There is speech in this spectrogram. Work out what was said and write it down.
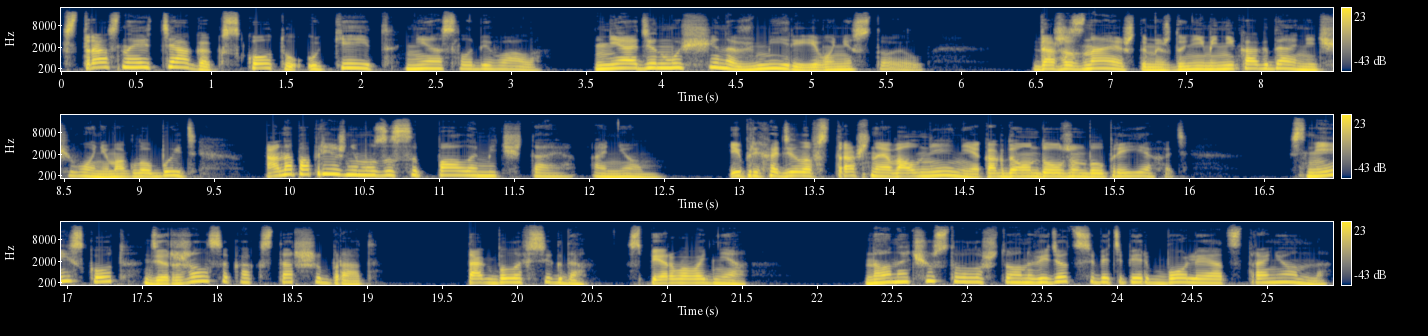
Страстная тяга к Скотту у Кейт не ослабевала. Ни один мужчина в мире его не стоил. Даже зная, что между ними никогда ничего не могло быть, она по-прежнему засыпала, мечтая о нем. И приходила в страшное волнение, когда он должен был приехать. С ней Скотт держался как старший брат. Так было всегда, с первого дня. Но она чувствовала, что он ведет себя теперь более отстраненно,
